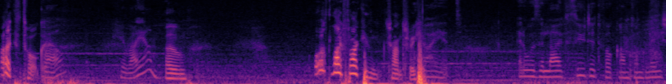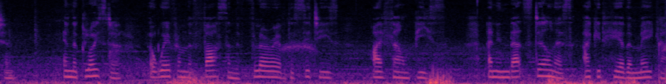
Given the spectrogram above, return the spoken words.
I like to talk. Well, here I am. Um, what's life like in Chantry? Quiet. It was a life suited for contemplation. In the cloister, away from the fuss and the flurry of the cities, I found peace. And in that stillness, I could hear the Maker.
